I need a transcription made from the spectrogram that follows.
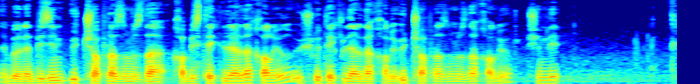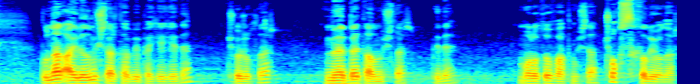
E, böyle bizim üç çaprazımızda, kabis teklilerde kalıyordu, üçlü teklilerde kalıyor, üç çaprazımızda kalıyor. Şimdi bunlar ayrılmışlar tabii PKK'den çocuklar. Müebbet almışlar bir de, molotof atmışlar. Çok sıkılıyorlar.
